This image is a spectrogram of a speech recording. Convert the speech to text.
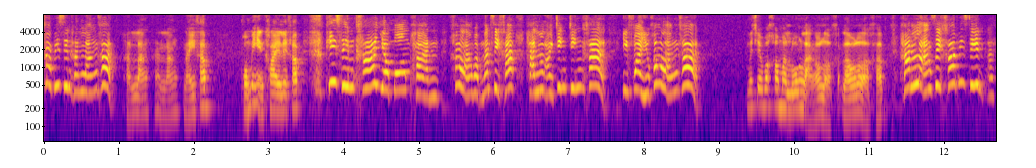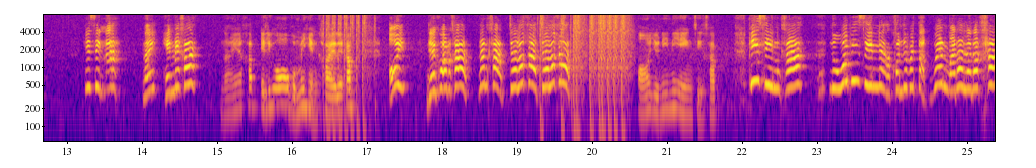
ค่ะ พี่สินหันหลังค่ะ หันหลังหันหลังไหนครับ ผมไม่เห็นใครเลยครับ พี่สินคะอย่ามองผ่านข้างหลังแบบนั้นสิคะ หันหลังจริง ๆ ค่ะ อีกฝ่ายอยู่ข้างหลังค่ะ ไม่ใช่ว่าเขามาล้วงหลังเราเหรอเราเหรอครับ หันหลังสิคะพี่สินอะพี่สินอะไหนเห็นไหมคะไหนครับเอลิโอผมไม่เห็นใครเลยครับ โอ้ยเดี๋ยวก่อนค่ะ นั่นค่ะ เจอแล้วค่ะ เจอแล้วค่ะ อ๋ออยู่นี่นี่เองสิครับ พี่ซินคะหนูว่าพี่ซินเนี่ยคนจะไปตัดแว่นมาได้แล้วนะคะ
